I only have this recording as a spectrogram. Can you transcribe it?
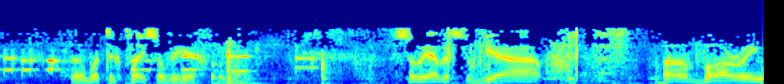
uh, what took place over here. So we have a sugya of borrowing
